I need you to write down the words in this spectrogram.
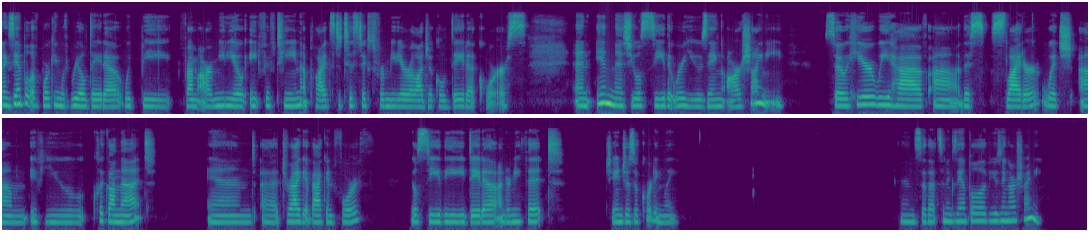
An example of working with real data would be from our Meteo 815 Applied Statistics for Meteorological Data course. And in this you'll see that we're using R Shiny. So here we have uh, this slider which um, if you click on that and uh, drag it back and forth you'll see the data underneath it changes accordingly. And so that's an example of using R Shiny.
